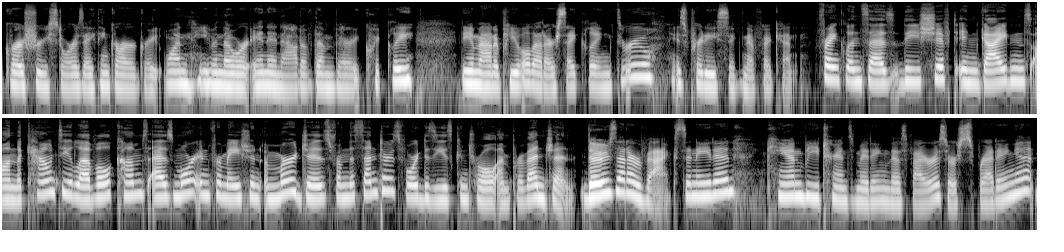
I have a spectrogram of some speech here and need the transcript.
grocery stores, I think, are a great one, even though we're in and out of them very quickly. The amount of people that are cycling through is pretty significant. Franklin says the shift in guidance on the county level comes as more information emerges from the Centers for Disease Control and Prevention. Those that are vaccinated can be transmitting this virus or spreading it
